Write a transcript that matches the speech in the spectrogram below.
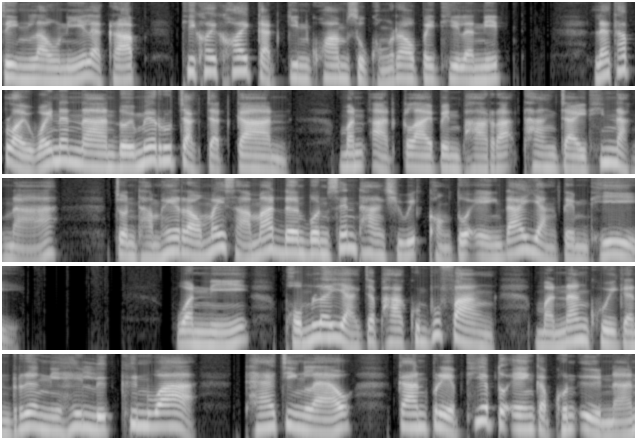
สิ่งเหล่านี้แหละครับ ที่ค่อยๆ กัดกินความสุขของเราไปทีละนิดและถ้าปล่อยไว้นานๆ โดยไม่รู้จักจัดการ มันอาจกลายเป็นภาระทางใจที่หนักหนา จนทำให้เราไม่สามารถเดินบนเส้นทางชีวิตของตัวเองได้อย่างเต็มที่ วันนี้ผมเลยอยากจะพาคุณผู้ฟัง มานั่งคุยกันเรื่องนี้ให้ลึกขึ้นว่า แท้จริงแล้ว การเปรียบเทียบตัวเองกับคนอื่นนั้น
